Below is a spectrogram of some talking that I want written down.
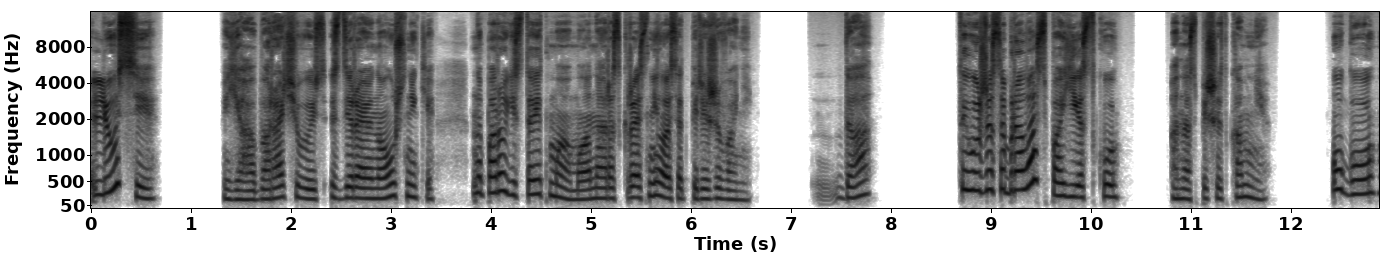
«Люси?» Я оборачиваюсь, сдираю наушники. На пороге стоит мама, она раскраснелась от переживаний. «Да?» «Ты уже собралась в поездку?» Она спешит ко мне. «Угу»,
